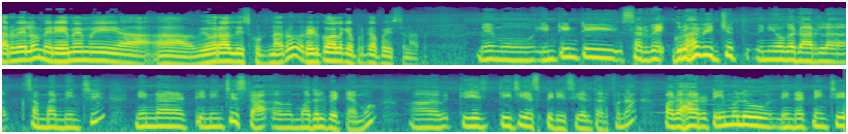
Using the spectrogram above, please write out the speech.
సర్వేలో మీరు ఏమేమి వివరాలు తీసుకుంటున్నారు? రెడ్కో వాళ్ళకి ఎప్పటికప్పుడు ఇస్తున్నారు మేము ఇంటింటి సర్వే గృహ విద్యుత్ వినియోగదారుల సంబంధించి నిన్నటి నుంచి స్టా మొదలుపెట్టాము టీజీఎస్పీడీసీఎల్ తరఫున పదహారు టీములు నిన్నటి నుంచి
